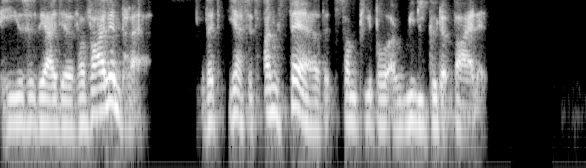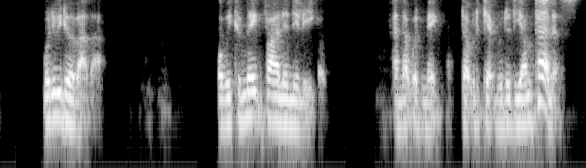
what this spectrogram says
He uses the idea of a violin player, that yes, it's unfair that some people are really good at violin. What do we do about that? Well, we could make violin illegal, and that would make that would get rid of the unfairness.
